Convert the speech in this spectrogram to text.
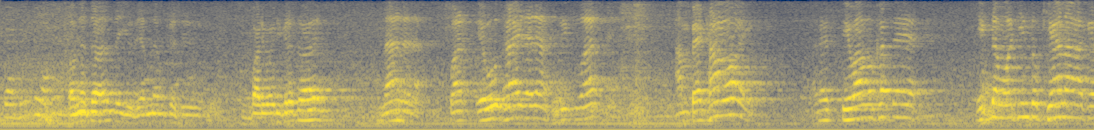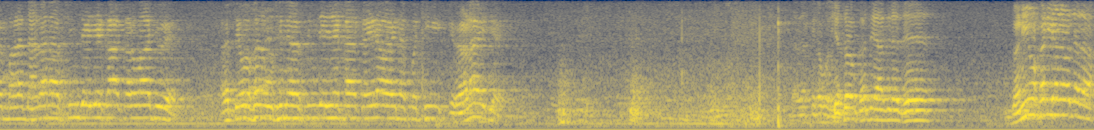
અમને સહજ થઈ ગયું એમને એમ કે પાડી વાડી કરે તો ના ના ના. પણ એવું થાય દાદા થોડીક વાર આમ બેઠા હોય અને તેવા વખતે એકદમ અચીન તો ખ્યાલ આવે કે મારા દાદાના અસીમ જય જયકાર કરવા જોઈએ. અને તે વખતે ઉઠીને અસીમ જય જયકાર કર્યા હોય ને પછી રડાઈ જાય. કેટલો વખતે આગ્રહ રહે છે. ઘણી વખત યાદ આવે દાદા.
